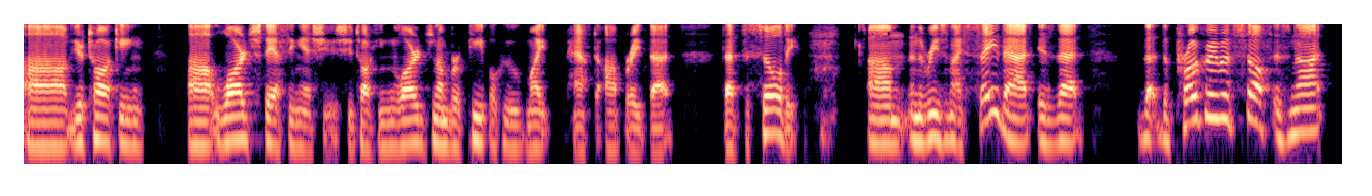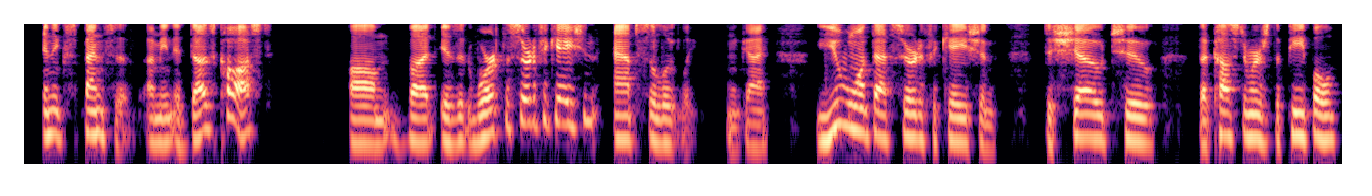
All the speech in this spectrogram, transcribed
Uh, you're talking uh, large staffing issues. You're talking large number of people who might have to operate that that facility. Um, and the reason I say that is that the, the program itself is not inexpensive. I mean, it does cost, um, but is it worth the certification? Absolutely. Okay. You want that certification to show to the customers, the people,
